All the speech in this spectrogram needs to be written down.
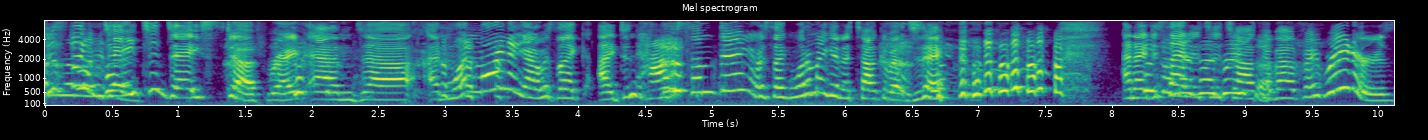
Just like day to day stuff, right? And uh, and one morning I was like, I didn't have something. I was like, what am I going to talk about today? And I decided to talk about vibrators.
